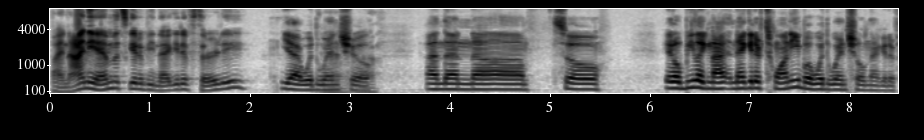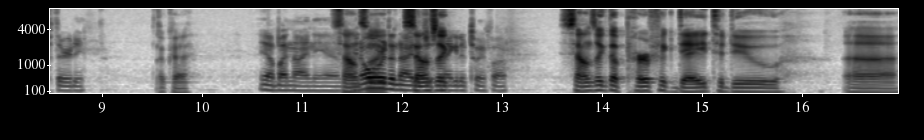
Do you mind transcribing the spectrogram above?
By 9 a.m., it's gonna be negative 30. Yeah, with wind Yeah, chill, wow. and then uh, so it'll be like ni- negative twenty, but with wind chill negative thirty. Okay. Yeah, by nine a.m. Sounds and over like- the night, sounds it's like- negative twenty-five. Sounds like the perfect day to do uh,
